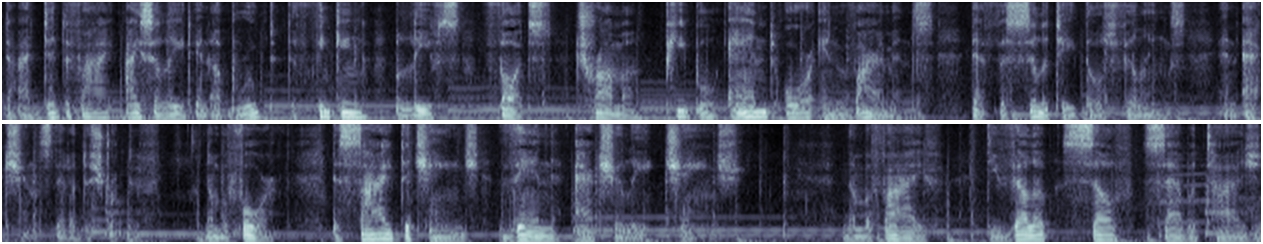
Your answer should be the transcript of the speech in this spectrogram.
to identify, isolate, and uproot the thinking, beliefs, thoughts, trauma, people, and or environments that facilitate those feelings and actions that are destructive. Number four, decide to change, then actually change. Number five, develop self sabotage,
